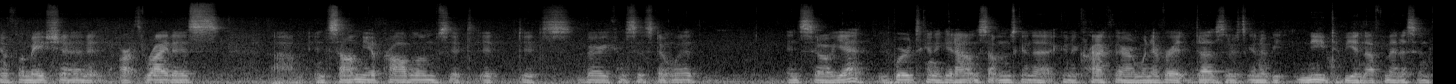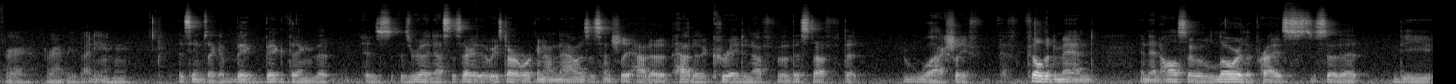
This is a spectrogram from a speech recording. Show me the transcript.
inflammation and arthritis um, insomnia problems. It, it it's very consistent with, and so yeah, the word's gonna get out and something's gonna gonna crack there, and whenever it does, there's gonna be need to be enough medicine for for everybody. Mm-hmm. It seems like a big big thing that is is really necessary that we start working on now is essentially how to how to create enough of this stuff that will actually f- fill the demand and then also lower the price so that the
